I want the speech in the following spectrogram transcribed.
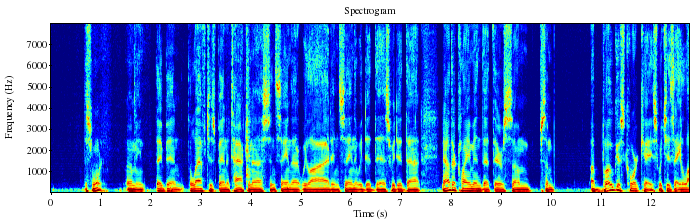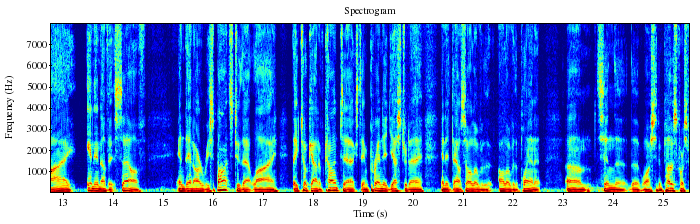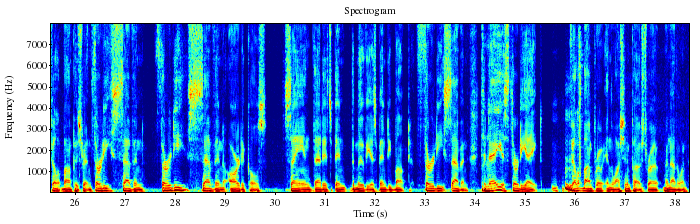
this morning, I mean, they've been the left has been attacking us and saying that we lied and saying that we did this, we did that. Now they're claiming that there's some some a bogus court case, which is a lie in and of itself. And then our response to that lie, they took out of context and printed yesterday, and it now it's all over the all over the planet. Um, it's in the the Washington Post. Of course, Philip Bump has written 37, 37 articles saying that it's been the movie has been debunked. 37. Today is 38. Philip Bump wrote in the Washington Post wrote another one.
